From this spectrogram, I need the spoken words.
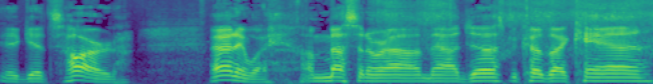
it gets hard. Anyway, I'm messing around now just because I can.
